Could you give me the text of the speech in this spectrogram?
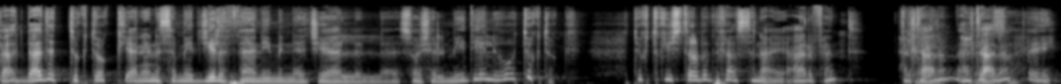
بعد بعد التيك توك يعني أنا أسميه الجيل الثاني من أجيال ال social media اللي هو التيك توك تيك توك يشتغل بالذكاء الصناعي عارف أنت؟ هل إيه، تعلم؟ هل تعلم؟ اي إيه.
